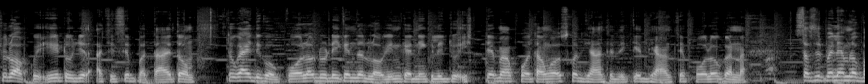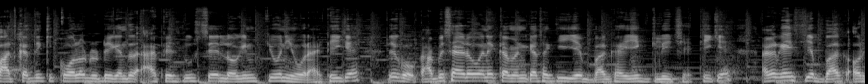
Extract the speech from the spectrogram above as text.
चलो आपको ए टू जेड अच्छे से बताए तो। तो गाइस देखो कॉल ऑफ़ ड्यूटी के अंदर लॉगिन करने के लिए जो स्टेप मैं आपको बताऊँगा, उसको ध्यान से देखिए, ध्यान से फॉलो करना। सबसे पहले हम लोग बात करते हैं कि कॉल ऑफ़ ड्यूटी के अंदर फेसबुक से लॉगिन क्यों नहीं हो रहा है, ठीक है? देखो, काफ़ी सारे लोगों ने कमेंट किया था कि ये बग है, ये ग्लिच है, ठीक है? अगर गाइस ये बग और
